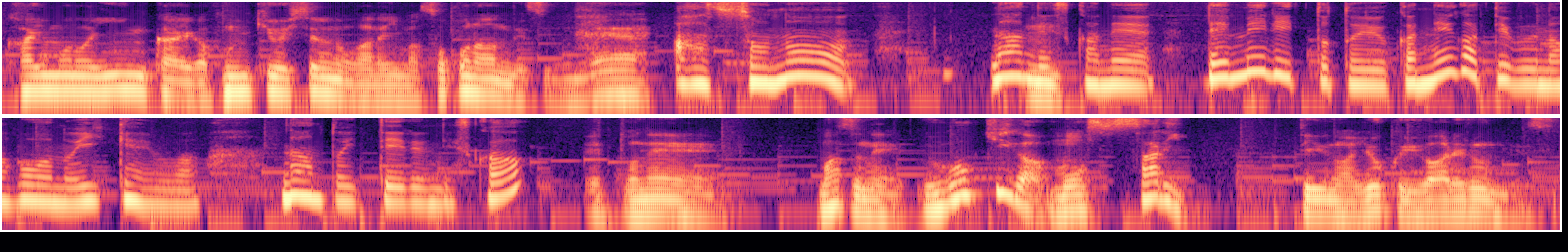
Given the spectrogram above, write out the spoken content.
買い物委員会が紛糾してるのがね、今そこなんですよね。あ、あ、その、何ですかね、デメリットというか、ネガティブな方の意見は何と言っているんですか？えっとね、まずね、動きがもっさりっていうのはよく言われるんです。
